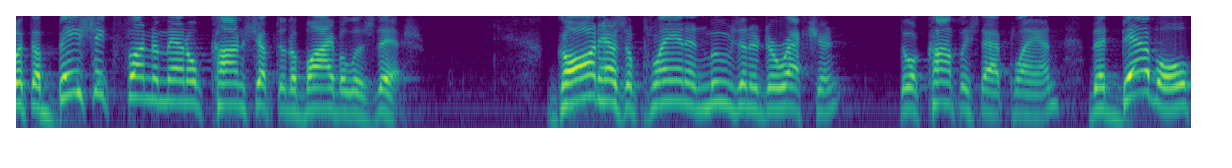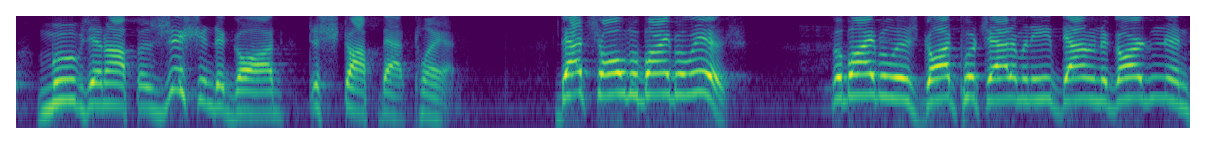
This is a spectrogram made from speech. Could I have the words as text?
But the basic fundamental concept of the Bible is this God has a plan and moves in a direction to accomplish that plan. The devil moves in opposition to God to stop that plan. That's all the Bible is. The Bible is God puts Adam and Eve down in the garden and,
